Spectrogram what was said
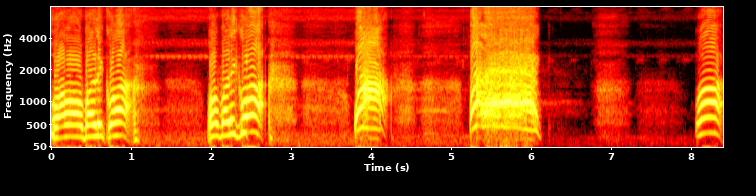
Wah wah balik wah Wah balik wah Wah Balik! Wah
